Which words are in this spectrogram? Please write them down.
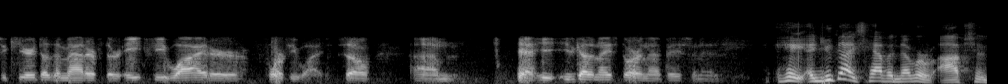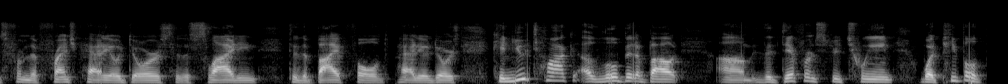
secure. It doesn't matter if they're eight feet wide or four feet wide. So, um, yeah, he he's got a nice door in that basement. Is. Hey, and you guys have a number of options from the French patio doors to the sliding to the bifold patio doors. Can you talk a little bit about um, the difference between what people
